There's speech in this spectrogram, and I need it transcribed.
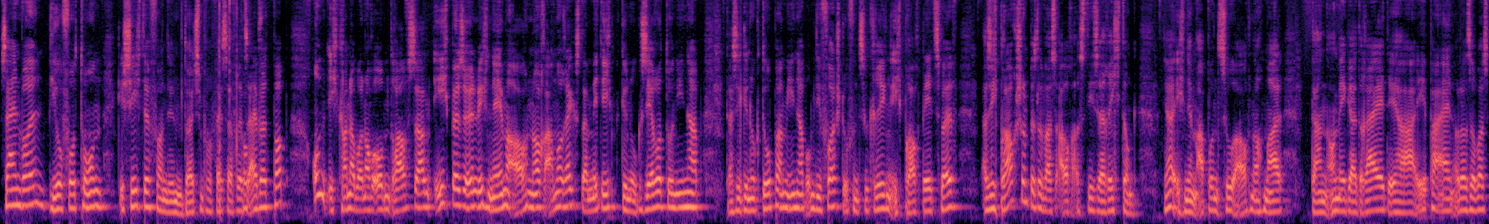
sein wollen. Biophoton-Geschichte von dem deutschen Professor Fritz Pop. Albert Popp. Und ich kann aber noch obendrauf sagen, ich persönlich nehme auch noch Amorex, damit ich genug Serotonin habe, dass ich genug Dopamin habe, um die Vorstufen zu kriegen. Ich brauche B12. Also ich brauche schon ein bisschen was auch aus dieser Richtung. Ja, ich nehme ab und zu auch noch mal dann Omega-3, DHA, EPA ein oder sowas,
